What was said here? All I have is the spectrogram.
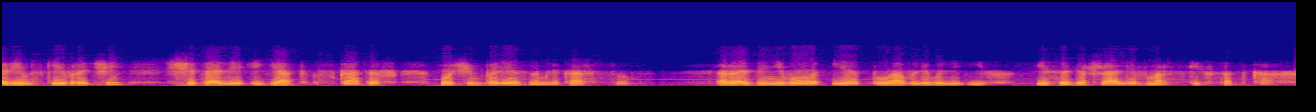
Римские врачи считали яд скатов очень полезным лекарством. Ради него и отлавливали их и содержали в морских садках.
